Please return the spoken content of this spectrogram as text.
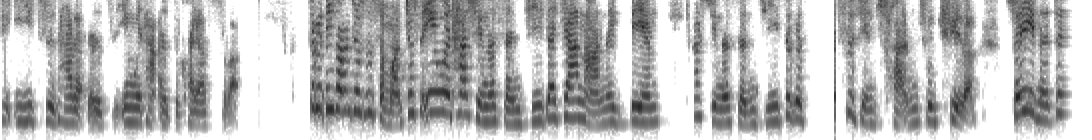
医治他的儿子，因为他儿子快要死了。这个地方就是什么？就是因为他行了神迹，在迦拿那边他行了神迹，这个。事情传出去了，所以呢，这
